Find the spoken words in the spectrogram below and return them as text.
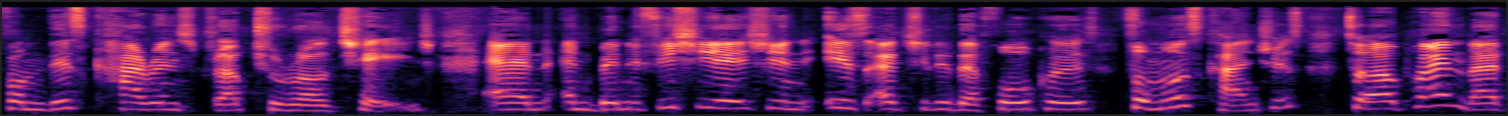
from this current structural change. And, and beneficiation is actually the focus for most countries to a point that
